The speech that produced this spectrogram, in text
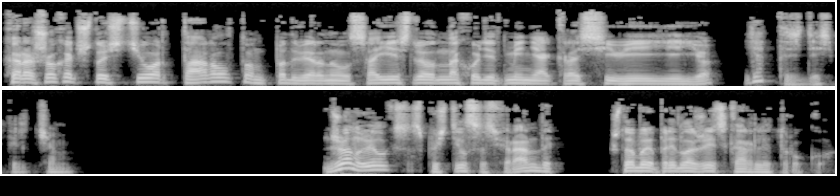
Хорошо хоть, что Стюарт Тарлтон подвернулся, а если он находит меня красивее ее, я-то здесь перед чем? Джон Уилкс спустился с веранды, чтобы предложить Скарлетт руку.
